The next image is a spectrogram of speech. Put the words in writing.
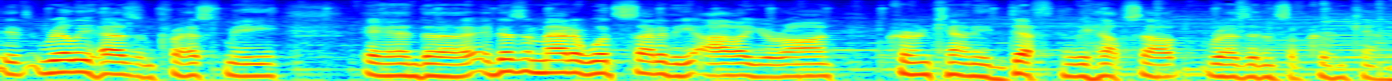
it really has impressed me. And uh, it doesn't matter what side of the aisle you're on, Kern County definitely helps out residents of Kern County.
